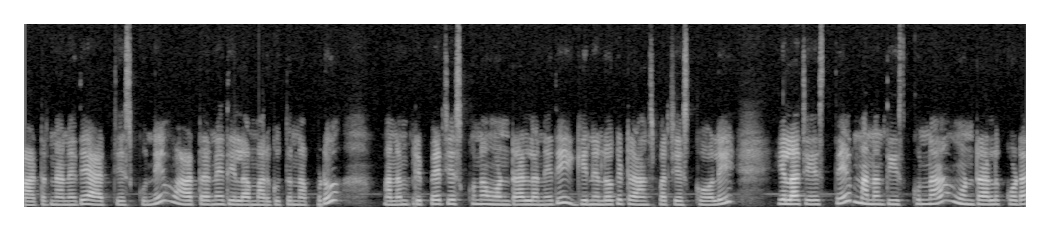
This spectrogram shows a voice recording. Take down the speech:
వాటర్ని అనేది యాడ్ చేసుకుని వాటర్ అనేది ఇలా మరుగుతున్నప్పుడు మనం ప్రిపేర్ చేసుకున్న వంటరాళ్ళు అనేది గిన్నెలోకి ట్రాన్స్ఫర్ చేసుకోవాలి. ఇలా చేస్తే మనం తీసుకున్న వంటరాళ్ళు కూడా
